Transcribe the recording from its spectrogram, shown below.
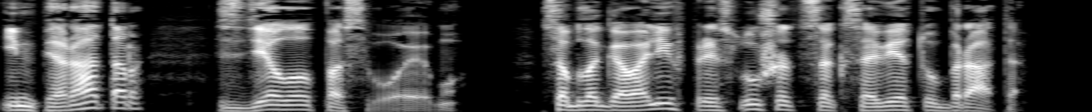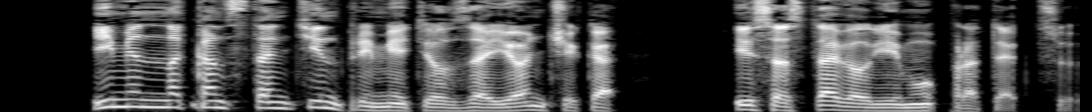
Император сделал по-своему, соблаговолив прислушаться к совету брата. Именно Константин приметил Зайончика и составил ему протекцию.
